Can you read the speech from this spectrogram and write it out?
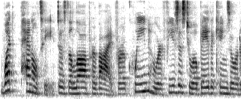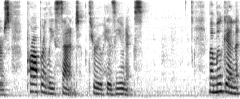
What penalty does the law provide for a queen who refuses to obey the king's orders properly sent through his eunuchs? Memucan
